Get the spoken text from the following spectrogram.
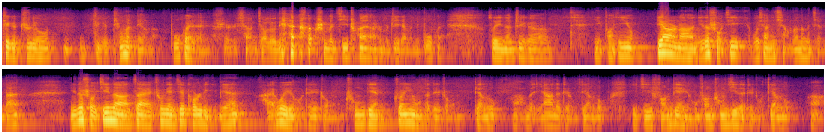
这个直流，这个挺稳定的，不会是像交流电什么击穿啊什么这些问题不会，所以呢这个你放心用。第二呢，你的手机也不像你想的那么简单，你的手机呢在充电接口里边还会有这种充电专用的这种。电路啊，稳压的这种电路，以及防电永防冲击的这种电路啊，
